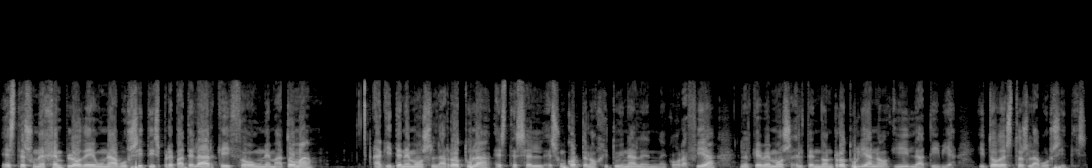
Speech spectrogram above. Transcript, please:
Este es un ejemplo de una bursitis prepatelar que hizo un hematoma. Aquí tenemos la rótula, este es, es, un corte longitudinal en ecografía, en el que vemos el tendón rotuliano y la tibia. Y todo esto es la bursitis.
